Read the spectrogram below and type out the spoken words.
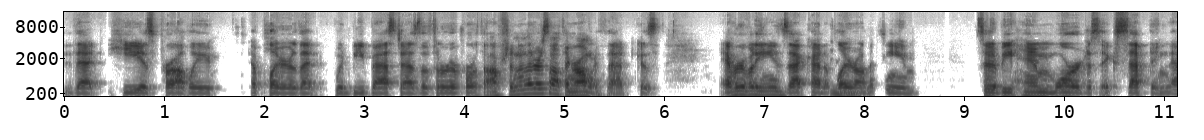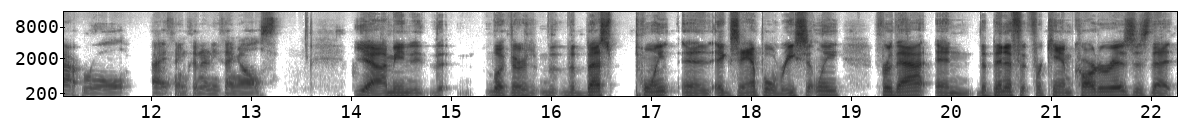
that he is probably a player that would be best as the third or fourth option. And there's nothing wrong with that because everybody needs that kind of player mm-hmm. on the team. So it'd be him more just accepting that role, I think, than anything else. Yeah, I mean, look, there's the best point and example recently for that, and the benefit for Cam Carter is is that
